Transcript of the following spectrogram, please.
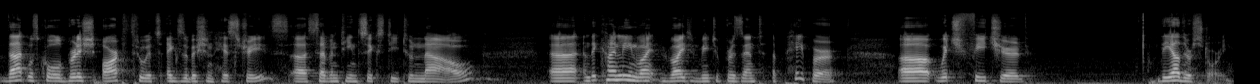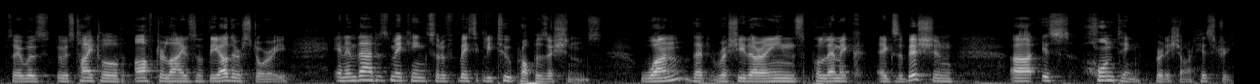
that was called British Art Through Its Exhibition Histories, 1760 uh, to now. Uh, and they kindly invite, invited me to present a paper uh, which featured the other story. So it was, it was titled Afterlives of the Other Story, and in that, is making sort of basically two propositions. One, that Rasheed Araeen's polemic exhibition uh, is haunting British art history.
